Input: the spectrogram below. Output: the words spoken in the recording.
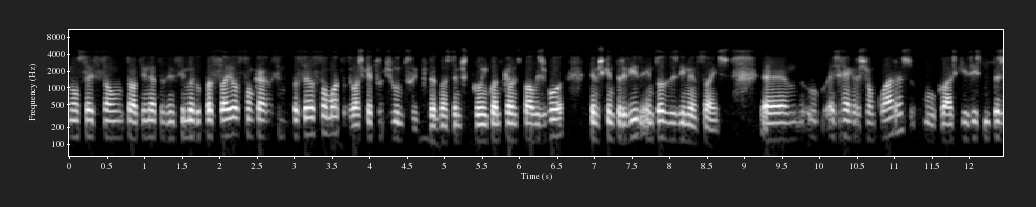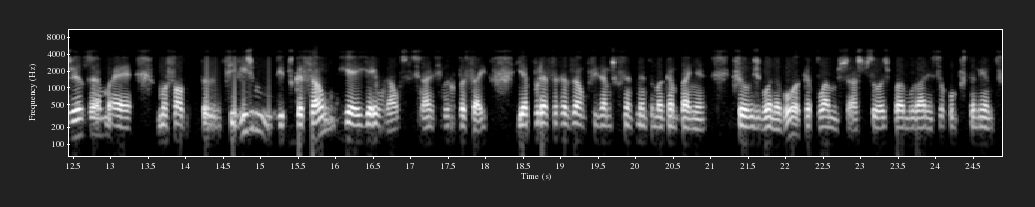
não sei se são trotinetas em cima do passeio ou se são carros em cima do passeio ou se são motos. Eu acho que é tudo junto e, portanto, nós temos que, enquanto Câmara Municipal de Lisboa, temos que intervir em todas as dimensões. as regras são claras, o que eu acho que existe muitas vezes é uma, é uma falta de civismo, de educação e é, e é, ilegal estacionar em cima do passeio. E é por essa razão que fizemos recentemente uma campanha que foi a Lisboa na Boa, que apelamos às pessoas para mudarem o seu comportamento,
